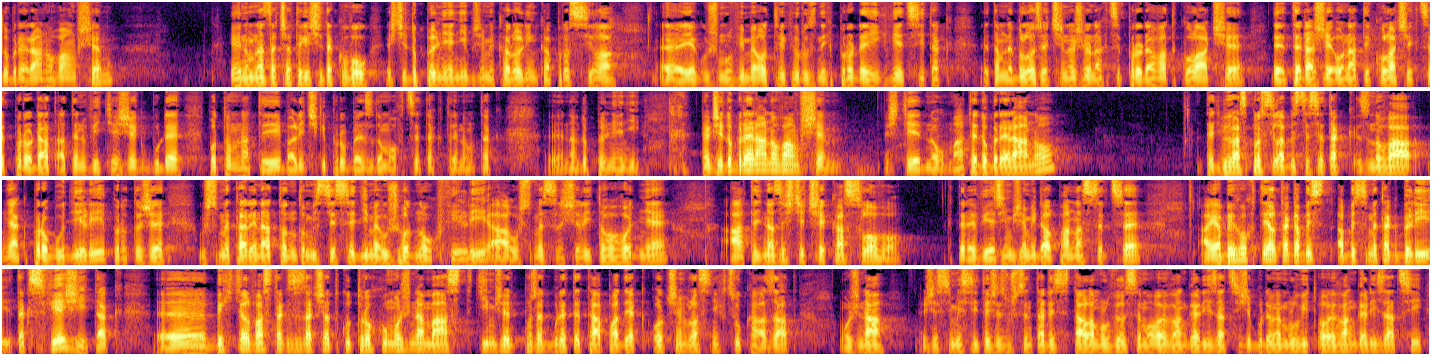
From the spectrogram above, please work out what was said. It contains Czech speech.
Dobré ráno vám všem. Já jenom na začátek ještě takovou ještě doplnění, protože mi Karolinka prosila, eh, jak už mluvíme o těch různých prodejích věcí, tak eh, tam nebylo řečeno, že ona chce prodávat koláče, eh, teda, že ona ty koláče chce prodat a ten vytěžek bude potom na ty balíčky pro bezdomovce, tak to jenom tak na doplnění. Takže dobré ráno vám všem. Ještě jednou. Máte dobré ráno? Teď bych vás prosil, abyste se tak znova nějak probudili, protože už jsme tady na tomto místě sedíme už hodnou chvíli a už jsme slyšeli toho hodně. A teď nás ještě čeká slovo, které věřím, že mi dal pán na srdce. A já bych ho chtěl tak, aby, aby jsme tak byli tak svěží, tak e, bych chtěl vás tak ze začátku trochu možná mást tím, že pořád budete tápat, jak, o čem vlastně chci kázat. Možná že si myslíte, že už jsem tady stál a mluvil jsem o evangelizaci, že budeme mluvit o evangelizaci.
